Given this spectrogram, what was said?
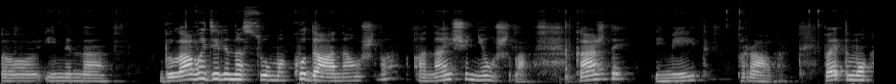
Э, именно была выделена сумма, куда она ушла, она еще не ушла. Каждый имеет право. Поэтому,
